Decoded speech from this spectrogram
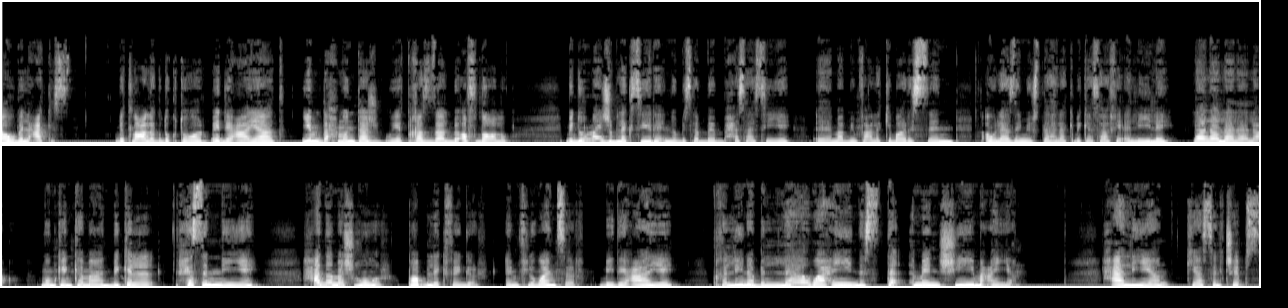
أو بالعكس. بيطلع لك دكتور بدعايات يمدح منتج ويتغزل بأفضاله. بدون ما يجيب لك سيرة إنه بيسبب حساسية آه، ما بينفع لكبار السن أو لازم يستهلك بكثافة قليلة. لا لا لا لا لا. ممكن كمان بكل حسن نية حدا مشهور public figure influencer بدعاية تخلينا باللاوعي نستأمن شي معين. حاليا كياس الشيبس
